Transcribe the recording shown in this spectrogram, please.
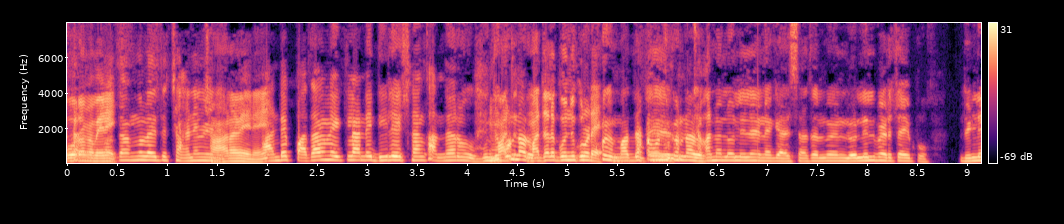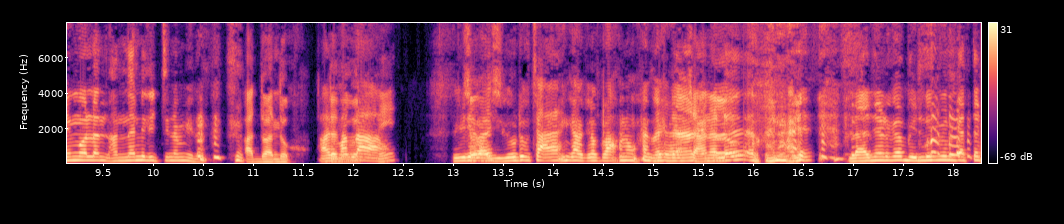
ఘోరంగా పోయినాయి. పతంగులు అయితే చాలా. చాలా పోయినాయి. అంటే పతంగులు ఎట్లా అంటే డీల్ వేసినాక అందరూ గుంజుకున్నారు. మధ్యలో గుంజుకున్నాడే. మధ్యలో గుంజుకున్నారు. చాలా లొల్లిలైన గ్యాస్ అసలు నేను లొల్లిలు పెడతా అయిపో. బిల్డింగ్ వాళ్ళని అందరినీ తెచ్చిన మీద అద్దు అద్దు. అది మళ్ళా వీడియో యూట్యూబ్ ఛానల్ అట్లా ప్రాబ్లం ఛానల్ గ్రాడ్యుయేట్గా బిల్డింగ్ మీద కత్తే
